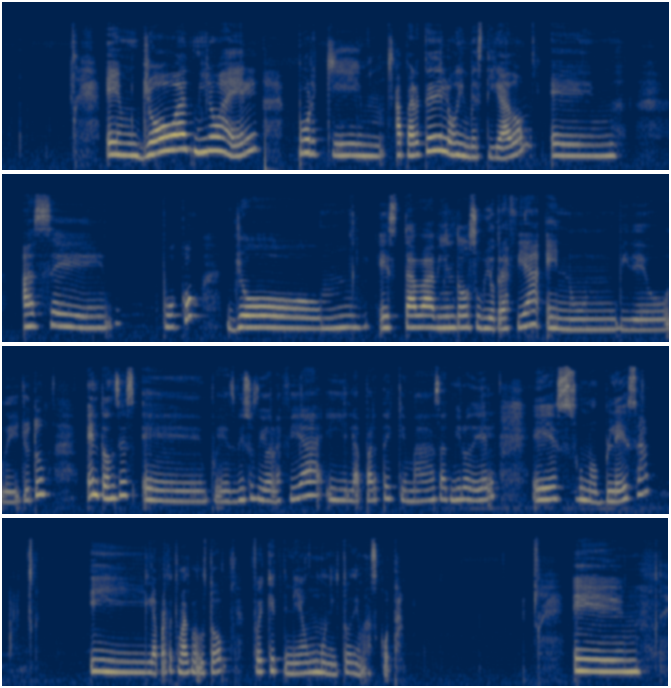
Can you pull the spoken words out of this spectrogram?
Em, yo admiro a él porque, em, aparte de lo investigado, hace poco yo mm, estaba viendo su biografía en un video de YouTube. Entonces, eh, pues vi su biografía y la parte que más admiro de él es su nobleza. Y la parte que más me gustó fue que tenía un monito de mascota. Em,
